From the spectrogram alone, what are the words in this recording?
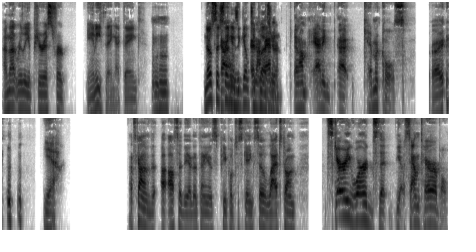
I'm not really a purist for anything, I think. Mm-hmm. No such thing as a guilty and I'm pleasure. adding, and I'm adding uh, chemicals, right? Yeah. That's kind of the, uh, also the other thing is people just getting so latched on scary words that you know sound terrible,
